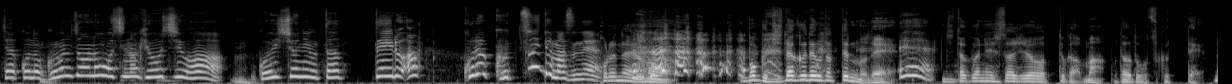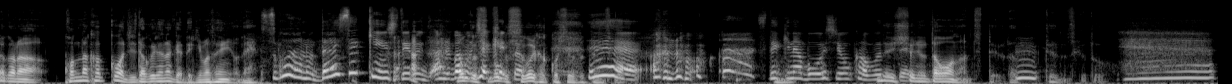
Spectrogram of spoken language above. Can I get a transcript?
じゃあこの「群像の星」の表紙は、うん。ご一緒に歌っている。あこれはくっついてますね。これねあの 僕自宅で歌ってるのでええ。自宅にスタジオっていうかまあ歌うとこ作って。だからこんな格好は自宅じゃなきゃできませんよね。すごいあの大接近してる アルバム僕ジャケット。僕すごい格好して歌ってえるんですよ。えあの素敵な帽子をかぶって、で一緒に歌おうなんて言って歌ってるんですけど、へえ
